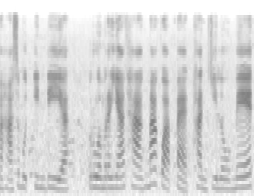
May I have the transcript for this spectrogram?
มหาสมุทรอินเดีย รวมระยะทางมากกว่า 8,000 กิโลเมตร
